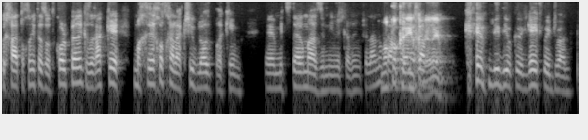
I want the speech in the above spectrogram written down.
בכלל התוכנית הזאת. כל פרק זה רק uh, מכריח אותך להקשיב לעוד פרקים. Uh, מצטער מאזינים יקרים שלנו. כמו קוקאין, חברים. כן, בדיוק, gateway drug.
